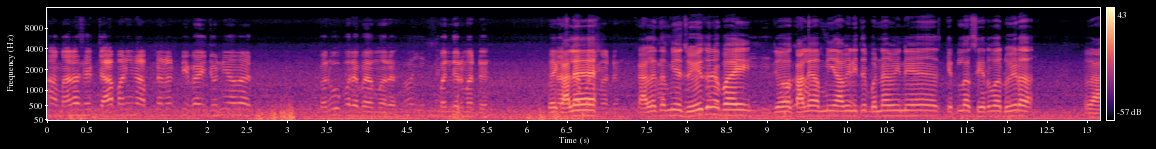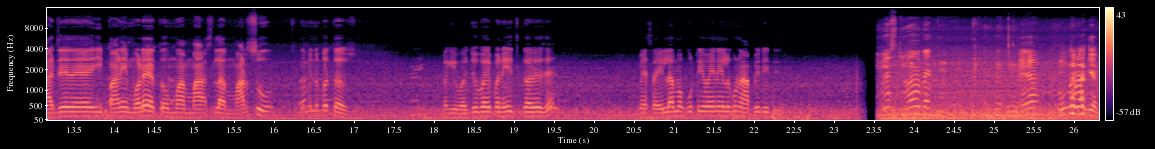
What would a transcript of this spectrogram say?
હા મારા સાહેબ ચા પાણી આપતા નથી ભાઈ. જો નહીં હવે કરવું પડે ભાઈ અમારે બંદર માટે. ભાઈ કાલે. કાલે તમે જોયું હતું ને ભાઈ જો કાલે અમે આવી રીતે બનાવીને કેટલા શેરવા દોયડા હવે આજે એ પાણી મળે તો માસલા મારશું તમને બતાવશું. બાકી વજુભાઈ પણ એ જ કરે છે. મેં સૈલામાં કુટીવાઈને એ લોકોને આપી દીધી કેવાય બેન કરવા કેમ?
